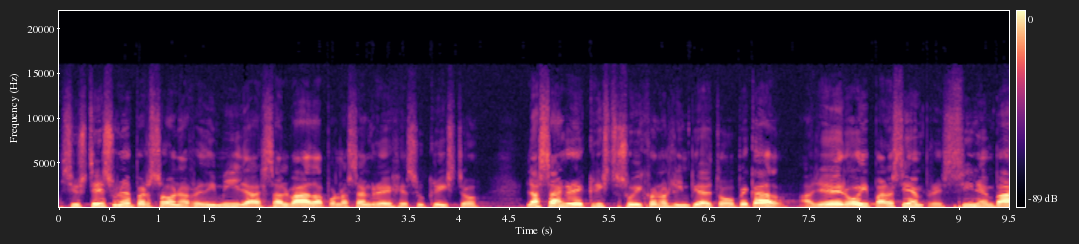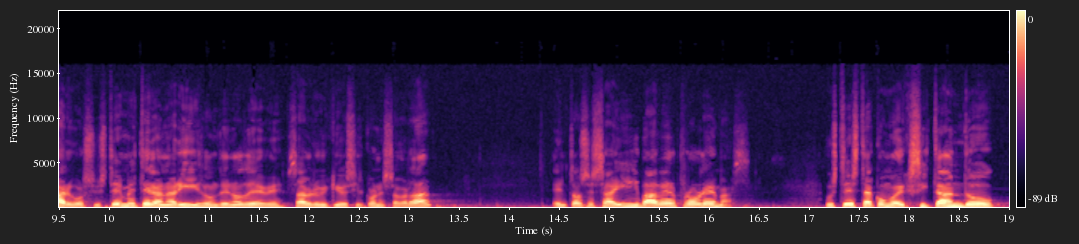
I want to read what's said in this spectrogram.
Si usted es una persona redimida, salvada por la sangre de Jesucristo, la sangre de Cristo, su Hijo, nos limpia de todo pecado, ayer, hoy, para siempre. Sin embargo, si usted mete la nariz donde no debe, ¿sabe lo que quiero decir con eso, verdad? Entonces ahí va a haber problemas. Usted está como excitando,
